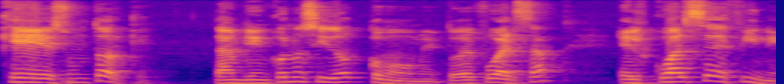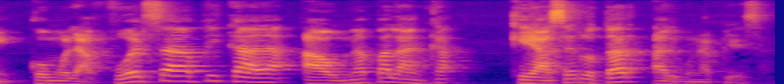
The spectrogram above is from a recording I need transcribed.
qué es un torque, también conocido como momento de fuerza, el cual se define como la fuerza aplicada a una palanca que hace rotar alguna pieza.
